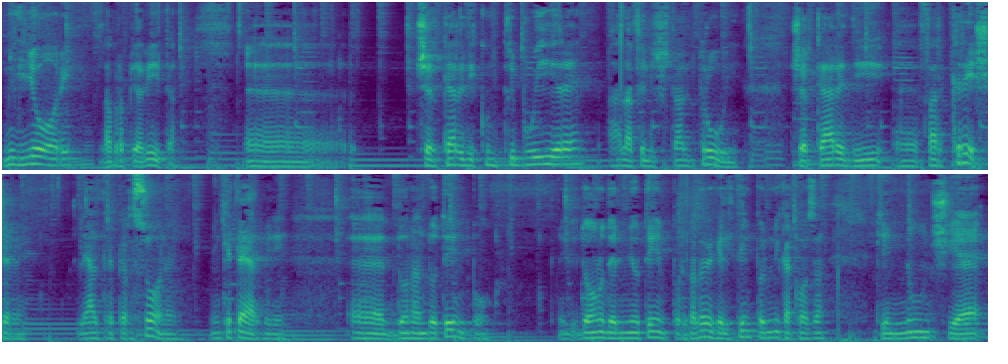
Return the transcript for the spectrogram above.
migliori la propria vita, eh, cercare di contribuire alla felicità altrui, cercare di eh, far crescere le altre persone. In che termini? Eh, donando tempo, quindi dono del mio tempo. Ricordate che il tempo è l'unica cosa che non ci è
